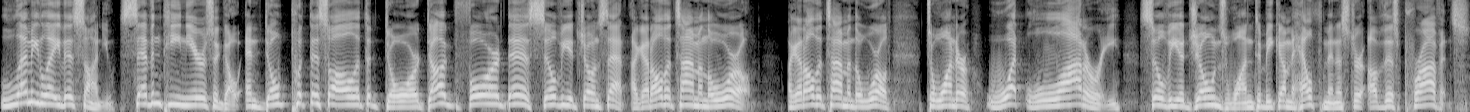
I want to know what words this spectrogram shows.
Let me lay this on you. 17 years ago, and don't put this all at the door. Doug Ford, this, Sylvia Jones, that. I got all the time in the world. I got all the time in the world to wonder what lottery Sylvia Jones won to become health minister of this province.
